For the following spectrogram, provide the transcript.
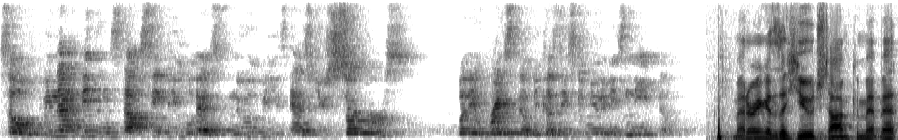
So we not need to stop seeing people as newbies, as usurpers, but embrace them because these communities need them. Mentoring is a huge time commitment.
